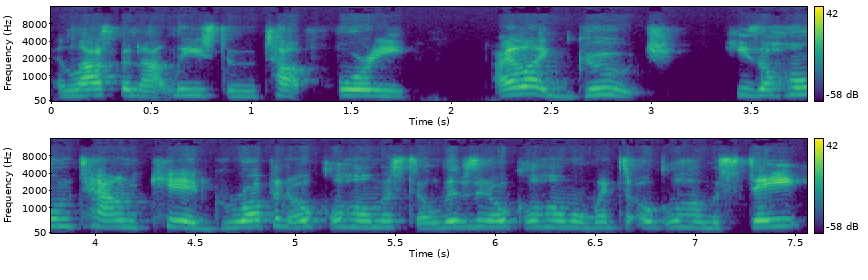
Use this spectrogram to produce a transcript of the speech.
And last but not least, in the top 40, I like Gooch. He's a hometown kid, grew up in Oklahoma, still lives in Oklahoma, went to Oklahoma State,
